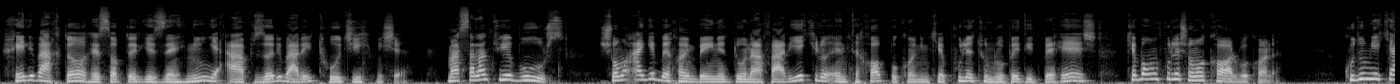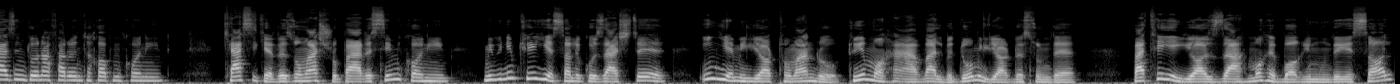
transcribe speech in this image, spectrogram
خیلی وقتا حسابداری ذهنی یه ابزاری برای توجیه میشه. مثلا توی بورس شما اگه بخوایم بین دو نفر یکی رو انتخاب بکنیم که پولتون رو بدید بهش که با اون پول شما کار بکنه کدوم یکی از این دو نفر رو انتخاب می‌کنین؟ کسی که رزومش رو بررسی می‌کنیم می‌بینیم توی یه سال گذشته این یه میلیارد تومن رو توی ماه اول به دو میلیارد رسونده و طی 11 ماه باقی مونده سال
